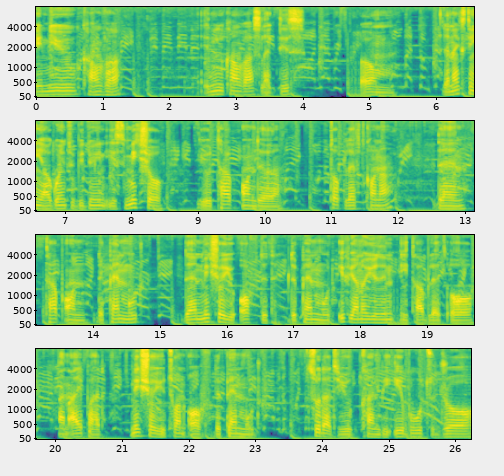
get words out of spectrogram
a new canvas a new canvas like this. Um the next thing you are going to be doing is make sure you tap on the top left corner then tap on the pen mode then make sure you off the, the pen mode if you are not using a tablet or an ipad make sure you turn off the pen mode so that you can be able to draw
